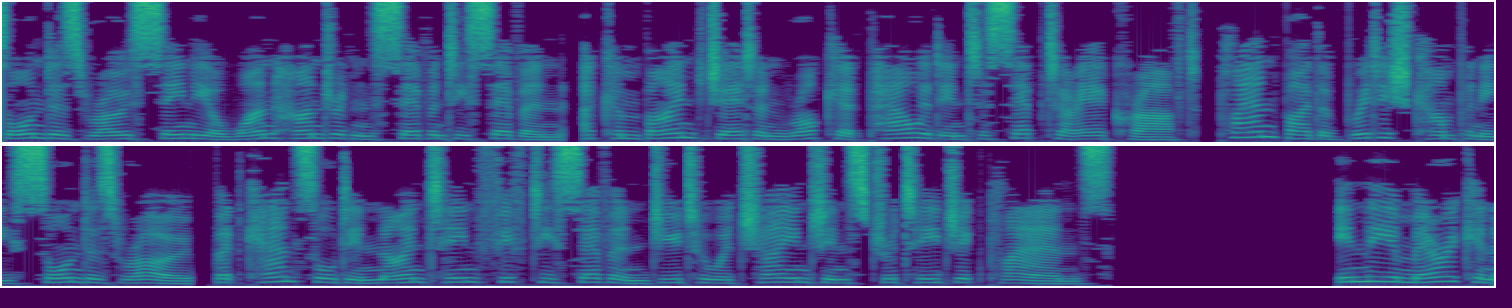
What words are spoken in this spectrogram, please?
Saunders-Roe Senior 177, a combined jet and rocket-powered interceptor aircraft, planned by the British company Saunders-Roe, but cancelled in 1957 due to a change in strategic plans. In the American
